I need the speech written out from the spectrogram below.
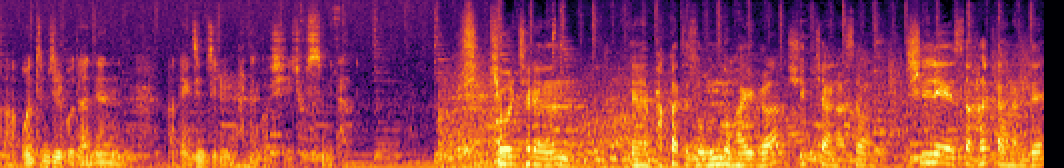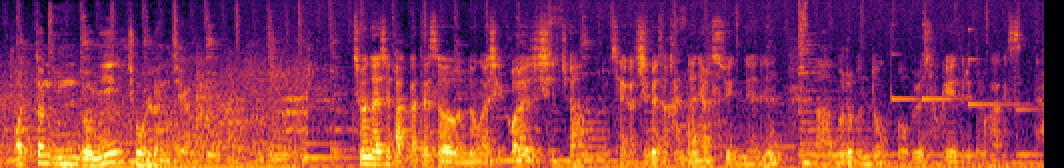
어, 온찜질보다는 어, 냉찜질을 하는 것이 좋습니다. 겨울철에는 예, 바깥에서 운동하기가 쉽지 않아서 실내에서 할까 하는데 어떤 운동이 좋을런지요? 추운 날씨 바깥에서 운동하시기 꺼려지시죠? 제가 집에서 간단히 할 수 있는 어, 무릎 운동법을 소개해 드리도록 하겠습니다.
